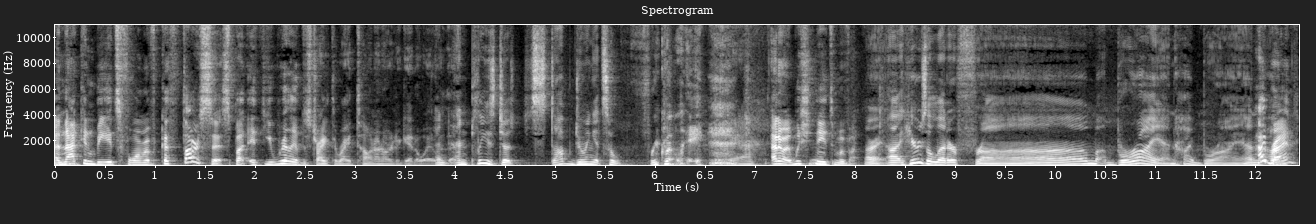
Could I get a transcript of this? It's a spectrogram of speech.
And that can be its form of catharsis, but it, you really have to strike the right tone in order to get away with and, it. and please just stop doing it so frequently. Yeah. Anyway, we should need to move on. All right, uh, here's a letter from Brian. Hi, Brian. Hi, Brian. Um,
